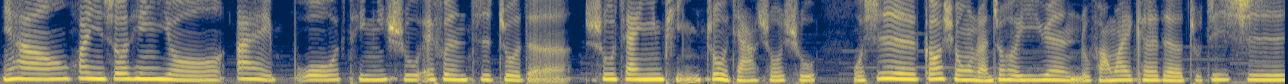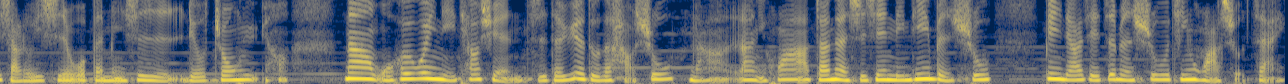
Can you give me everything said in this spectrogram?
你好，欢迎收听由爱播听书 FM 制作的书斋音频作家说书。我是高雄软综合医院乳房外科的主治医师小刘医师，我本名是刘忠宇哈。那我会为你挑选值得阅读的好书，那让你花短短时间聆听一本书，并了解这本书精华所在。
